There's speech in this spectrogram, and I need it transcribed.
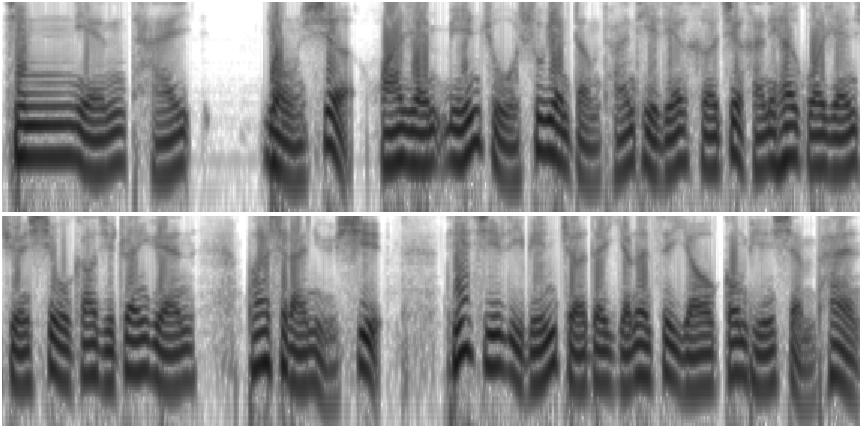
青年台永社、华人民主书院等团体联合致函联合国人权事务高级专员巴士兰女士，提起李明哲的言论自由、公平审判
